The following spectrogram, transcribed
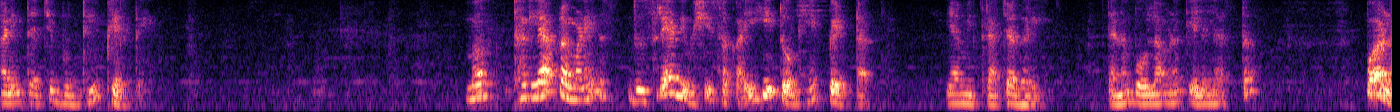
आणि त्याची बुद्धी फिरते. मग ठरल्याप्रमाणे दुसऱ्या दिवशी सकाळी ही दोघे पेटतात या मित्राच्या घरी. त्यानं बोलावणं केलेलं असतं. पण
